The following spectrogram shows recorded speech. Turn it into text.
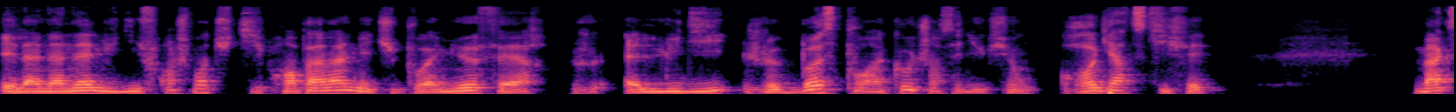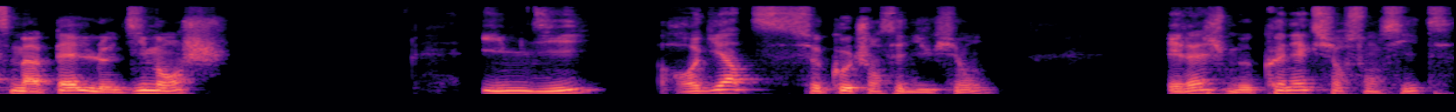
Et la nana lui dit Franchement, tu t'y prends pas mal, mais tu pourrais mieux faire. elle lui dit Je bosse pour un coach en séduction. Regarde ce qu'il fait. Max m'appelle le dimanche. Il me dit Regarde ce coach en séduction. Et là, je me connecte sur son site.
